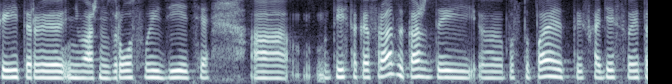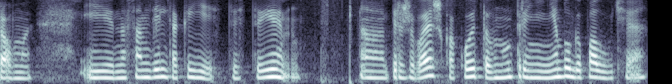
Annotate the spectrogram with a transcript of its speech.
хейтеры, неважно, взрослые, дети, а, вот есть такая фраза, каждый э, поступает исходя из своей травмы. И на самом деле так и есть. То есть ты а, переживаешь какое-то внутреннее неблагополучие,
